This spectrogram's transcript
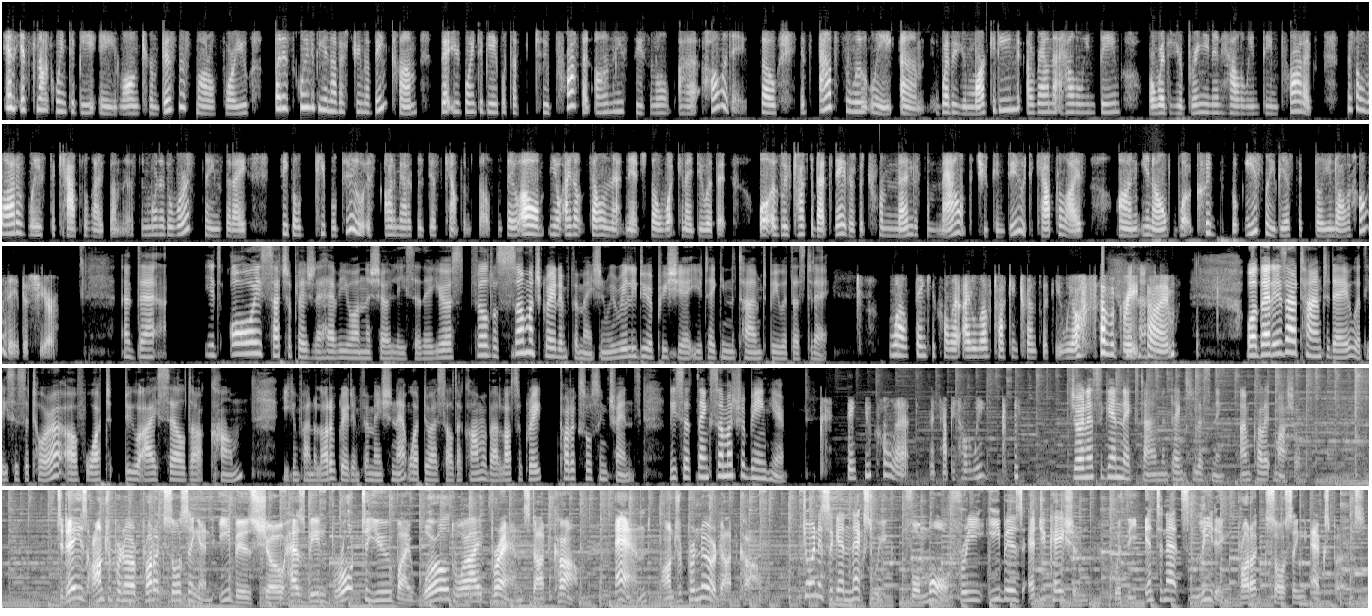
And it's not going to be a long term business model for you, but it's going to be another stream of income that you're going to be able to, to profit on these seasonal uh, holidays. So it's absolutely, um, whether you're marketing around that Halloween theme or whether you're bringing in Halloween themed products, there's a lot of ways to capitalize on this. And one of the worst things that I see people, people do is automatically discount themselves and say, oh, you know, I don't sell in that niche, so what can I do with it? Well, as we've talked about today, there's a tremendous amount that you can do to capitalize on, you know, what could easily be a six billion dollar holiday this year. And that it's always such a pleasure to have you on the show, Lisa. That you're filled with so much great information. We really do appreciate you taking the time to be with us today. Well, thank you, Colette. I love talking trends with you. We always have a great time. Well, that is our time today with Lisa Suttora of whatdoisell.com. You can find a lot of great information at whatdoisell.com about lots of great product sourcing trends. Lisa, thanks so much for being here. Thank you, Colette, and happy Halloween. Join us again next time, and thanks for listening. I'm Colette Marshall. Today's Entrepreneur Product Sourcing and eBiz show has been brought to you by WorldwideBrands.com and Entrepreneur.com. Join us again next week for more free eBiz education with the Internet's leading product sourcing experts.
